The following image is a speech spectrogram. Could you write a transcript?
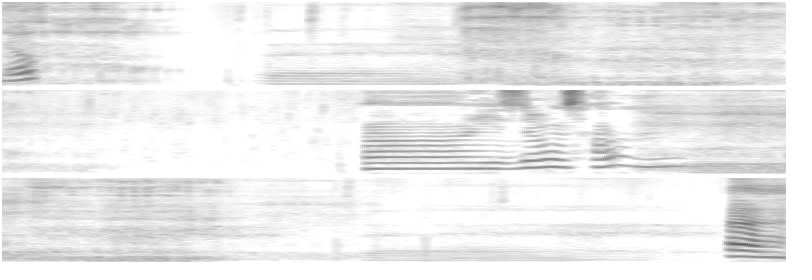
Nope. Uh, he's doing something. Uh,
